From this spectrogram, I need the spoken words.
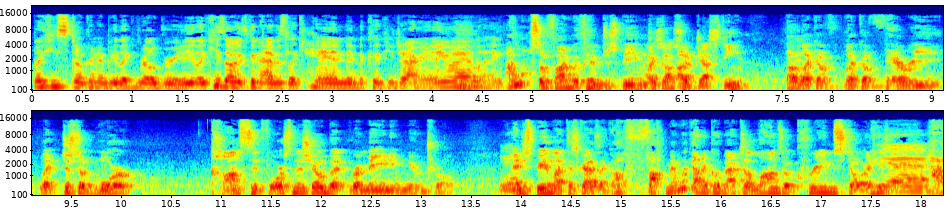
but he's still gonna be like real greedy. Like he's always gonna have his like hand in the cookie jar anyway. Like I'm also fine with him just being like There's also a, Justine. a- like a like a very like just a more constant force in the show, but remaining neutral. Yeah. And just being like, this guy's like, oh fuck, man, we gotta go back to Alonzo Creem store. And he's Yeah. like, ha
